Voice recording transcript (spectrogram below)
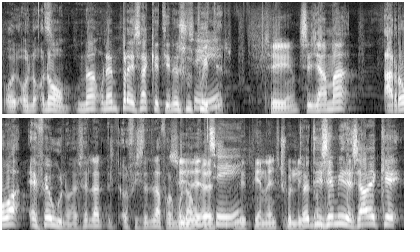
o, o no, no, una, una empresa que tiene su Sí. Twitter. Sí, Se llama arroba F1, es el, el oficial de la sí, Fórmula 1. debe- Sí. sí, tiene el chulito. Entonces dice, mire, ¿sabe que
